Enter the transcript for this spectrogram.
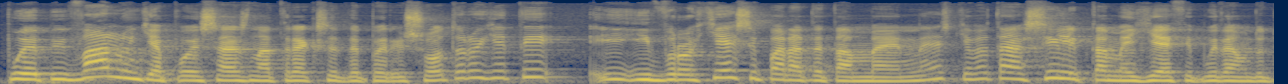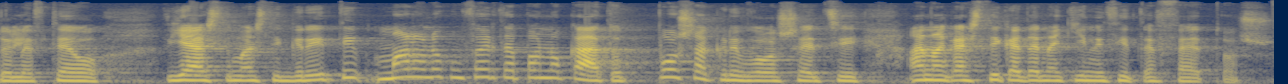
που επιβάλλουν και από εσάς να τρέξετε περισσότερο, γιατί οι βροχές οι παρατεταμένες και αυτά τα ασύλληπτα μεγέθη που είδαμε το τελευταίο διάστημα στην Κρήτη, μάλλον έχουν φέρει τα πάνω κάτω. Πώς ακριβώς έτσι αναγκαστήκατε να κινηθείτε φέτος,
